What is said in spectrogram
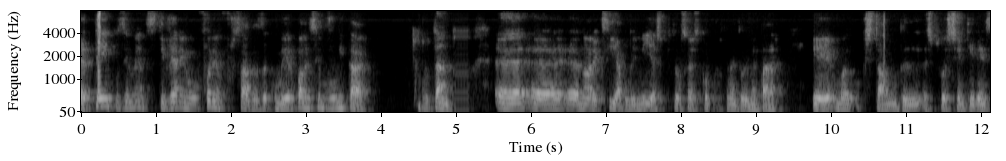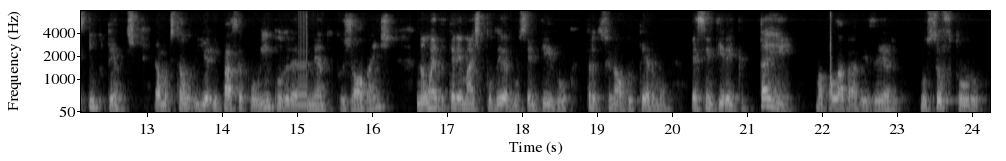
até inclusive se tiverem, forem forçadas a comer, podem sempre vomitar. Portanto, a, a anorexia, a bulimia, as perturbações de comportamento alimentar é uma questão de as pessoas sentirem-se impotentes. É uma questão e, e passa pelo empoderamento dos jovens, não é de terem mais poder no sentido tradicional do termo, é sentirem que têm uma palavra a dizer no seu futuro,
